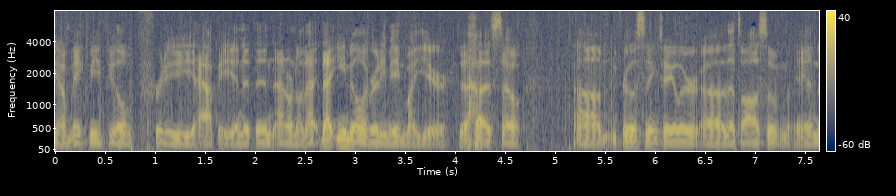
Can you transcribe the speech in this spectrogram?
you know make me feel pretty happy. And and I don't know that that email already made my year. so. Um, if you're listening, Taylor, uh, that's awesome. And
